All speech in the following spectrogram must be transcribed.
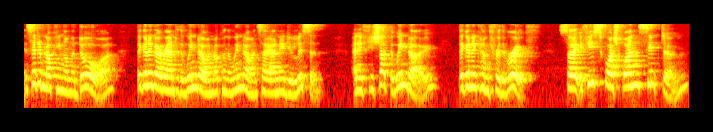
instead of knocking on the door, they're going to go around to the window and knock on the window and say, I need you to listen. And if you shut the window, they're going to come through the roof. So if you squash one symptom,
